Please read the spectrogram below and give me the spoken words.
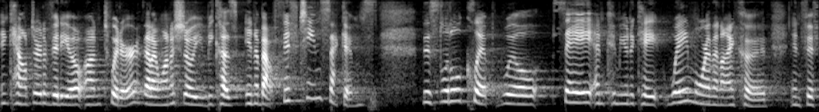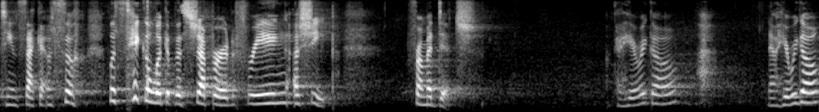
encountered a video on Twitter that I want to show you because in about 15 seconds, this little clip will say and communicate way more than I could in 15 seconds. So let's take a look at this shepherd freeing a sheep from a ditch. Okay, here we go. Now, here we go.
